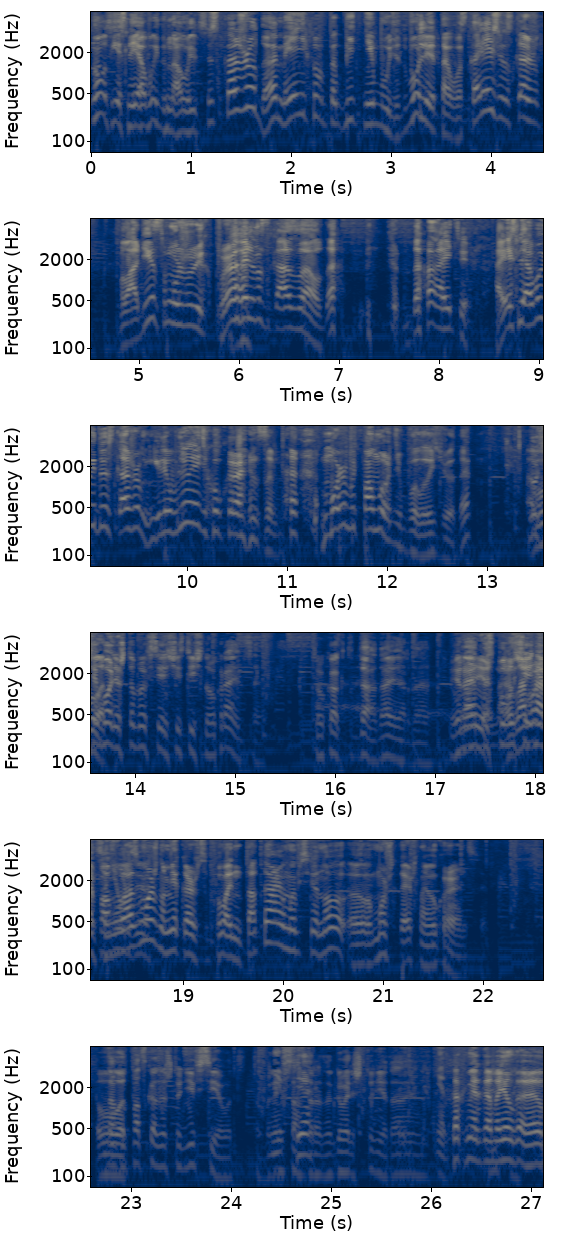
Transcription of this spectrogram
Ну, вот если я выйду на улицу и скажу, да, меня никто бить не будет. Более того, скорее всего, скажут, молодец, мужик, правильно сказал, да. Да, эти. А если я выйду и скажу, не люблю этих украинцев, да, может быть, по морде получу, да? Ну, Вот. тем более, что мы все частично украинцы. То как-то, да, наверное. Вероятность наверное, получения разобраться по морде- невозможно. Мне кажется, половину татары мы все, но, э, может, конечно, и украинцы. Нам Вот. тут подсказывает, что не все. Вот там Не Александр говорит, что нет. она- Нет, как мне говорил э,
